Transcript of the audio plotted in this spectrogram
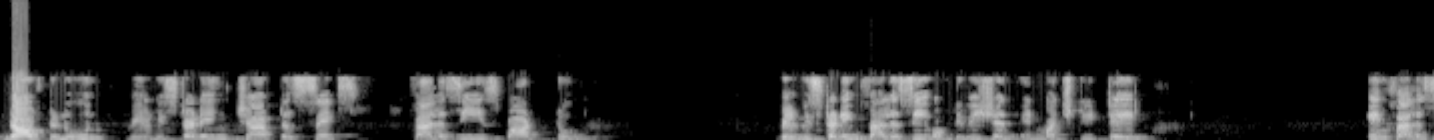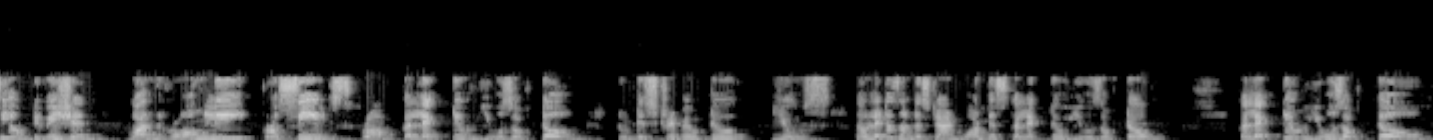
Good afternoon. We'll be studying chapter 6, fallacies part 2. We'll be studying fallacy of division in much detail. In fallacy of division, one wrongly proceeds from collective use of term to distributive use. Now let us understand what is collective use of term. Collective use of term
